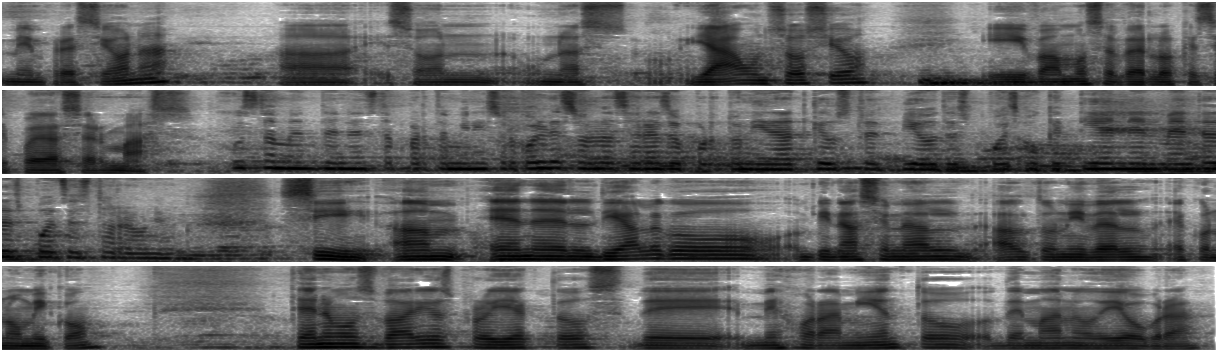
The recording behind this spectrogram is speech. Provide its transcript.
me impresiona. Ah, son unas, ya un socio y vamos a ver lo que se puede hacer más. Justamente en esta parte, ministro, ¿cuáles son las áreas de oportunidad que usted vio después o que tiene en mente después de esta reunión? Sí, um, en el diálogo binacional alto nivel económico, tenemos varios proyectos de mejoramiento de mano de obra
